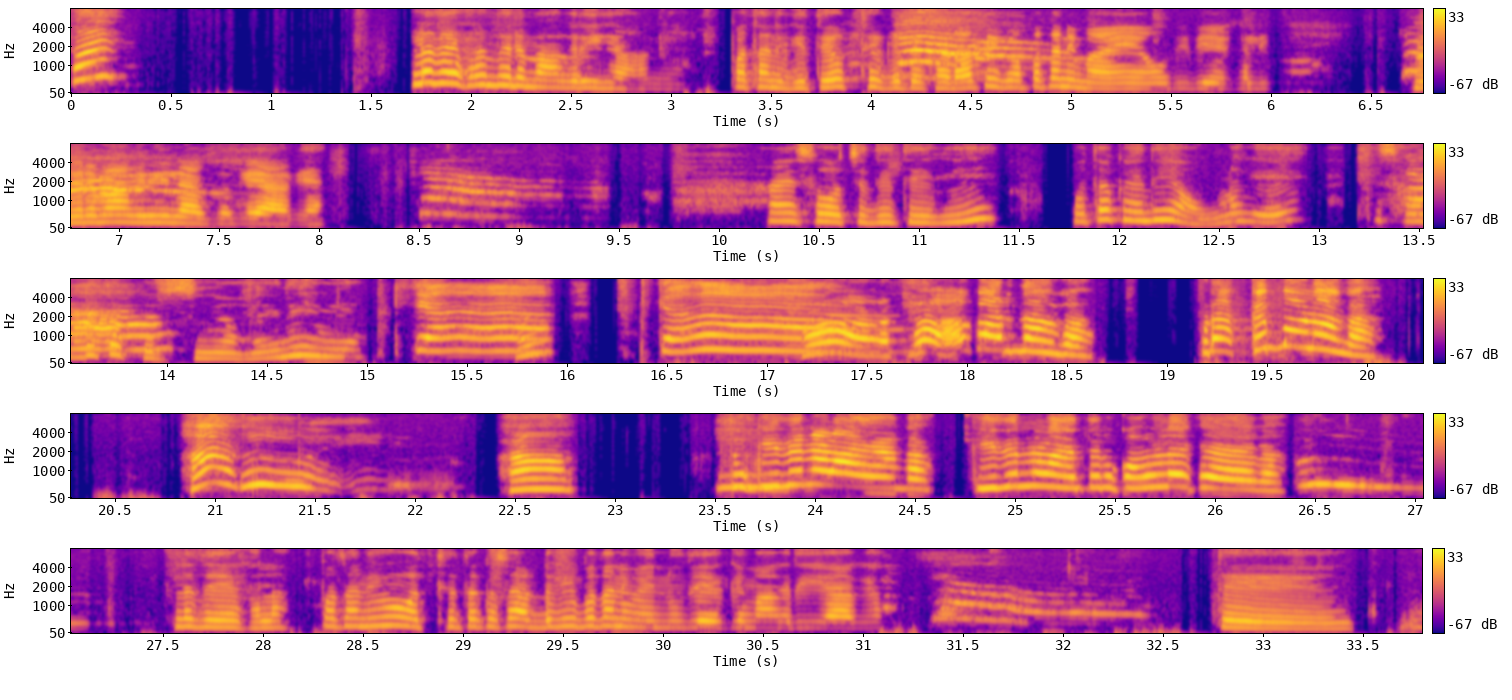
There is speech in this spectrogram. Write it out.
ਹੈ? ਲੈ ਦੇਖ ਮੇਰੇ ਮੰਗਰੀ ਆ ਗਿਆ। ਪਤਾ ਨਹੀਂ ਕਿਤੇ ਉੱਥੇ ਕਿਤੇ ਖੜਾ ਸੀਗਾ, ਪਤਾ ਨਹੀਂ ਮੈਂ ਆਉਂਦੀ ਦੇਖ ਲਈ। ਮੇਰੇ ਮੰਗਰੀ ਲੱਗ ਕੇ ਆ ਗਿਆ। ਹਾਂ ਸੋਚਦੀ ਸੀਗੀ, ਉਹ ਤਾਂ ਕਹਿੰਦੀ ਆਉਣਗੇ, ਤੇ ਸਾਡੇ ਤਾਂ ਕੁਰਸੀਆਂ ਹੈ ਨਹੀਂ ਹੈਂ? ਹਾਂ ਠਾ ਕਰ ਦਾਂਗਾ ਪੜਾਕੇ ਪਾਉਣਾਗਾ ਹਾਂ ਹਾਂ ਤੂੰ ਕਿਹਦੇ ਨਾਲ ਆਇਆਗਾ ਕਿਹਦੇ ਨਾਲ ਆਇਆ ਤੈਨੂੰ ਕੌਣ ਲੈ ਕੇ ਆਏਗਾ ਲੈ ਦੇਖ ਲੈ ਪਤਾ ਨਹੀਂ ਉਹ ਉੱਥੇ ਤੱਕ ਛੱਡ ਗਈ ਪਤਾ ਨਹੀਂ ਮੈਨੂੰ ਦੇਖ ਕੇ ਮੰਗਦੀ ਆ ਗਿਆ ਤੇ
